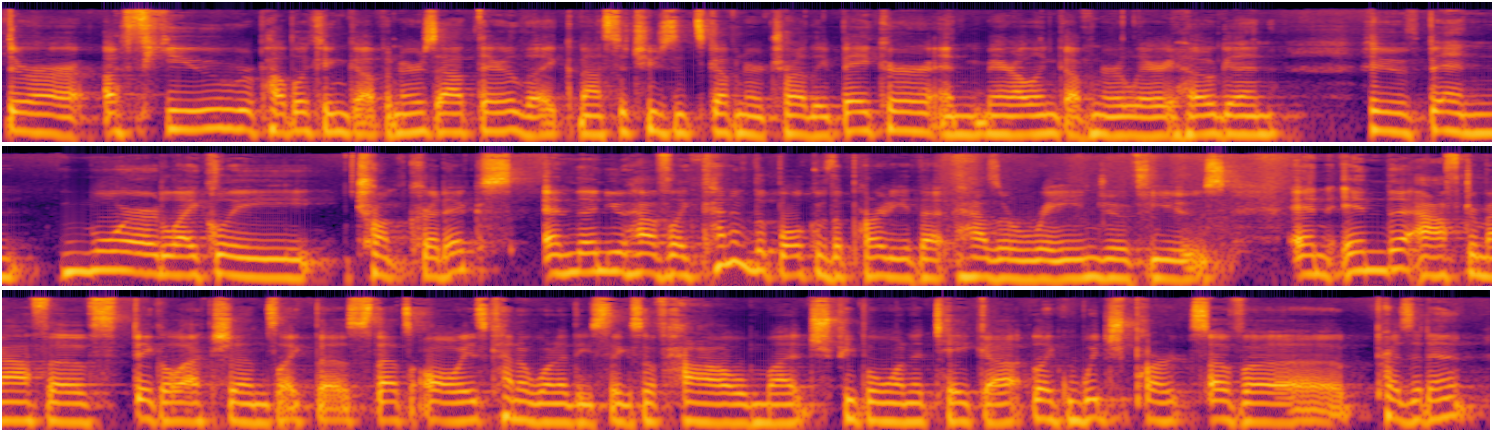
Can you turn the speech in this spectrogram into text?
There are a few Republican governors out there, like Massachusetts Governor Charlie Baker and Maryland Governor Larry Hogan, who've been more likely Trump critics. And then you have like kind of the bulk of the party that has a range of views. And in the aftermath of big elections like this, that's always kind of one of these things of how much people want to take up, like which parts of a president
